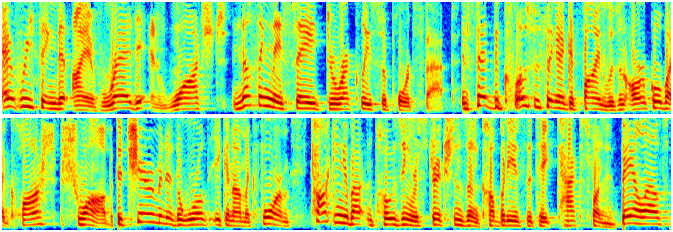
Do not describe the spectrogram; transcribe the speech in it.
everything that I have read and watched, nothing they say directly supports that. Instead, the closest thing I could find was an article by Klaus Schwab, the chairman of the World Economic Forum, talking about imposing restrictions on companies that take tax-funded bailouts,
